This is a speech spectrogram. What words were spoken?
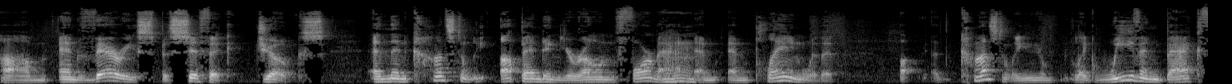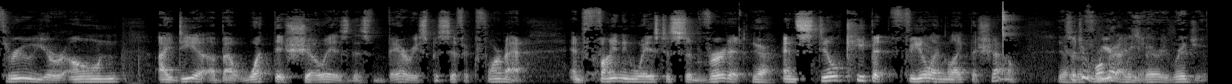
um, and very specific jokes, and then constantly upending your own format and and playing with it uh, constantly, you know, like weaving back through your own idea about what this show is, this very specific format, and finding ways to subvert it Yeah. and still keep it feeling like the show. Yeah, Such but a the format weird was very rigid.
